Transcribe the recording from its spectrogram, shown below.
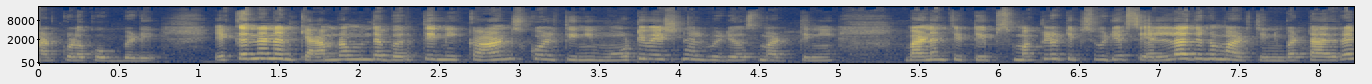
ಮಾಡ್ಕೊಳಕ್ಕೆ ಹೋಗ್ಬೇಡಿ. ಯಾಕಂದರೆ ನಾನು ಕ್ಯಾಮ್ರಾ ಮುಂದೆ ಬರ್ತೀನಿ ಕಾಣಿಸ್ಕೊಳ್ತೀನಿ ಮೋಟಿವೇಶ್ನಲ್ ವಿಡಿಯೋಸ್ ಮಾಡ್ತೀನಿ ಬಾಣಂತಿ ಟಿಪ್ಸ್ ಮಕ್ಕಳ ಟಿಪ್ಸ್ ವಿಡಿಯೋಸ್ ಎಲ್ಲದನ್ನು ಮಾಡ್ತೀನಿ. ಬಟ್ ಆದರೆ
